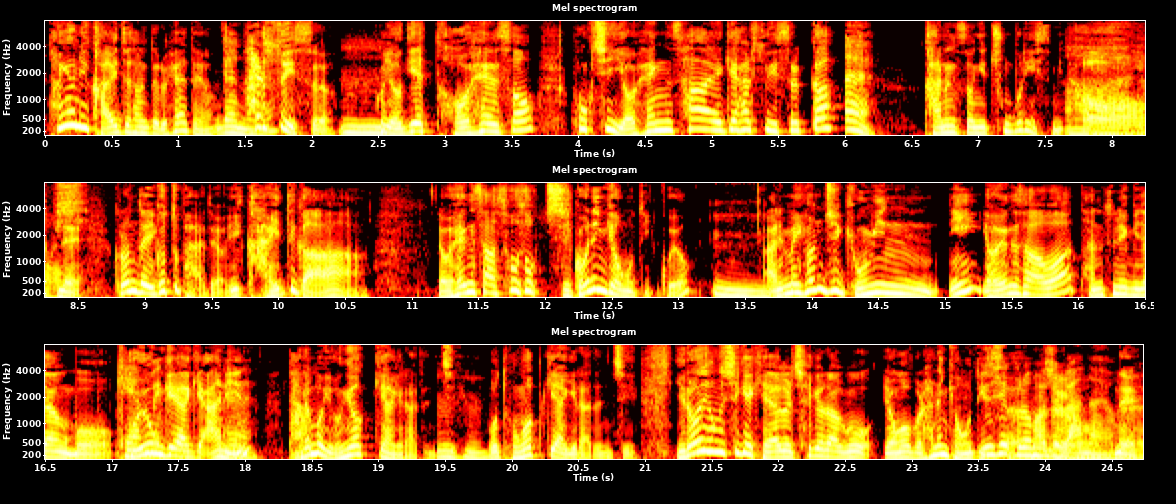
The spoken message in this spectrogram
당연히 가이드 상대로 해야 돼요. 음. 할수 있어요. 그럼 여기에 더해서 혹시 여행사에게 할 수 있을까? 네. 가능성이 충분히 있습니다. 어. 네. 그런데 이것도 봐야 돼요. 이 가이드가 여행사 소속 직원인 경우도 있고요. 음. 아니면 현지 교민이 여행사와 단순히 그냥 뭐 계약 고용. 계약이 아닌 네. 다른 뭐 용역 계약이라든지 뭐 동업 계약이라든지 이런 형식의 계약을 체결하고 영업을 하는 경우도 요새 있어요. 그런 분들 맞아요. 많아요. 네. 네.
